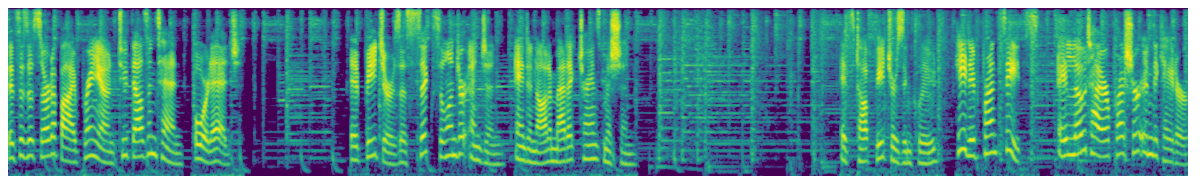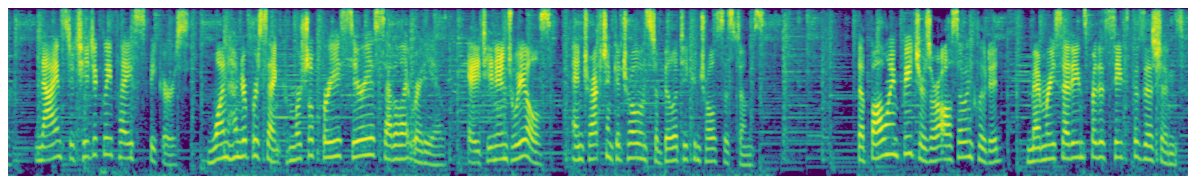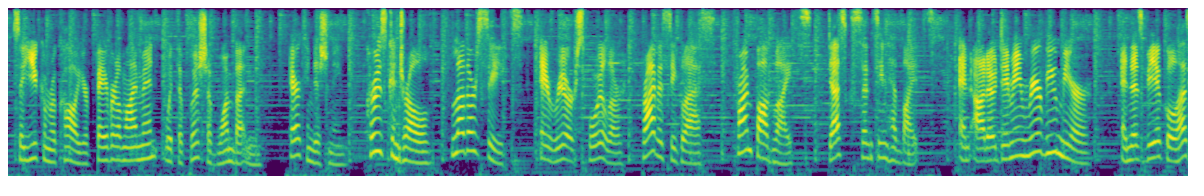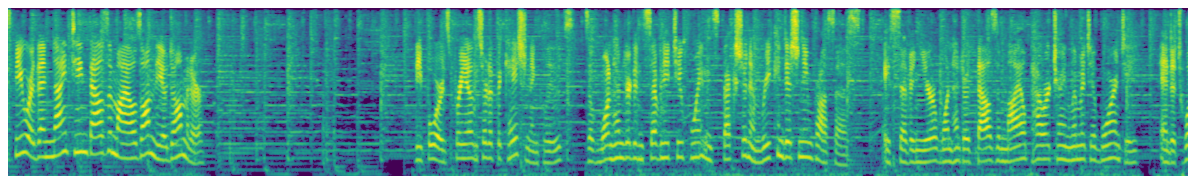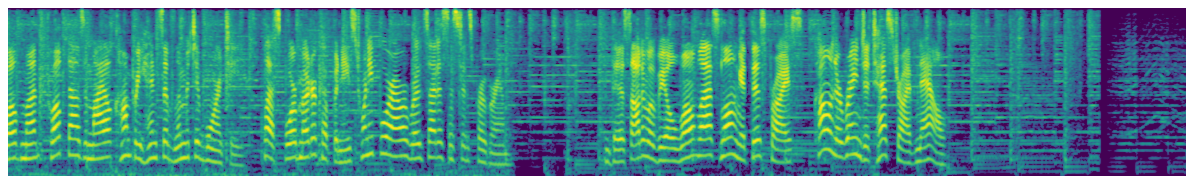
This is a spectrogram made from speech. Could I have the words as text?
This is a certified pre-owned 2010 Ford Edge. It features a six-cylinder engine and an automatic transmission. Its top features include heated front seats, a low tire pressure indicator, nine strategically placed speakers, 100% commercial-free Sirius satellite radio, 18-inch wheels, and traction control and stability control systems. The following features are also included memory settings for the seat's positions so you can recall your favorite alignment with the push of one button, air conditioning, cruise control, leather seats, a rear spoiler, privacy glass, front fog lights, dusk sensing headlights, an auto dimming rearview mirror, and this vehicle has fewer than 19,000 miles on the odometer. The Ford's pre-owned certification includes a 172-point inspection and reconditioning process, a 7-year, 100,000-mile powertrain limited warranty, and a 12-month, 12,000-mile comprehensive limited warranty, plus Ford Motor Company's 24-hour roadside assistance program. This automobile won't last long at this price. Call and arrange a test drive now.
